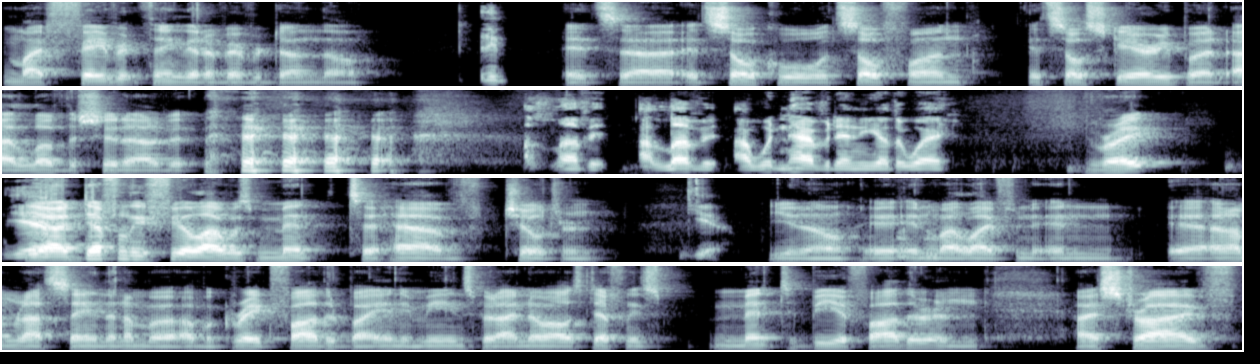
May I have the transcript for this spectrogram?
my favorite thing that I've ever done though. It- it's uh it's so cool. It's so fun. It's so scary, but I love the shit out of it. I love it. I love it. I wouldn't have it any other way. right? Yeah. yeah, I definitely feel I was meant to have children. Yeah. You know, in, in Mhm. my life, and and and I'm not saying that I'm a I'm a great father by any means, but I know I was definitely meant to be a father, and I strive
